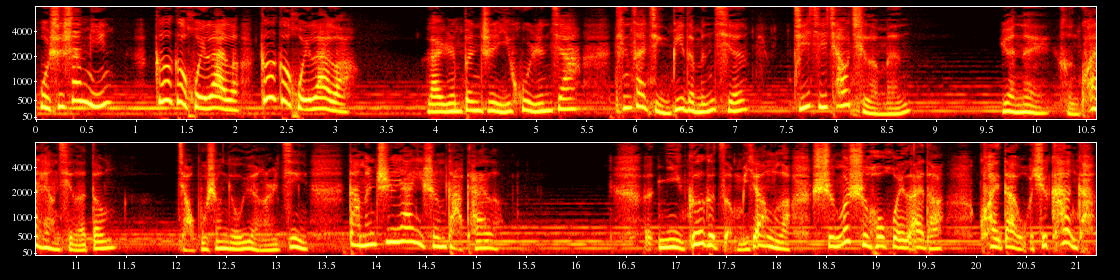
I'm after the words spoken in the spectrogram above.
我是山明，哥哥回来了，哥哥回来了。来人奔至一户人家，停在紧闭的门前，急急敲起了门。院内很快亮起了灯，脚步声由远而近，大门吱呀一声打开了。你哥哥怎么样了？什么时候回来的？快带我去看看。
